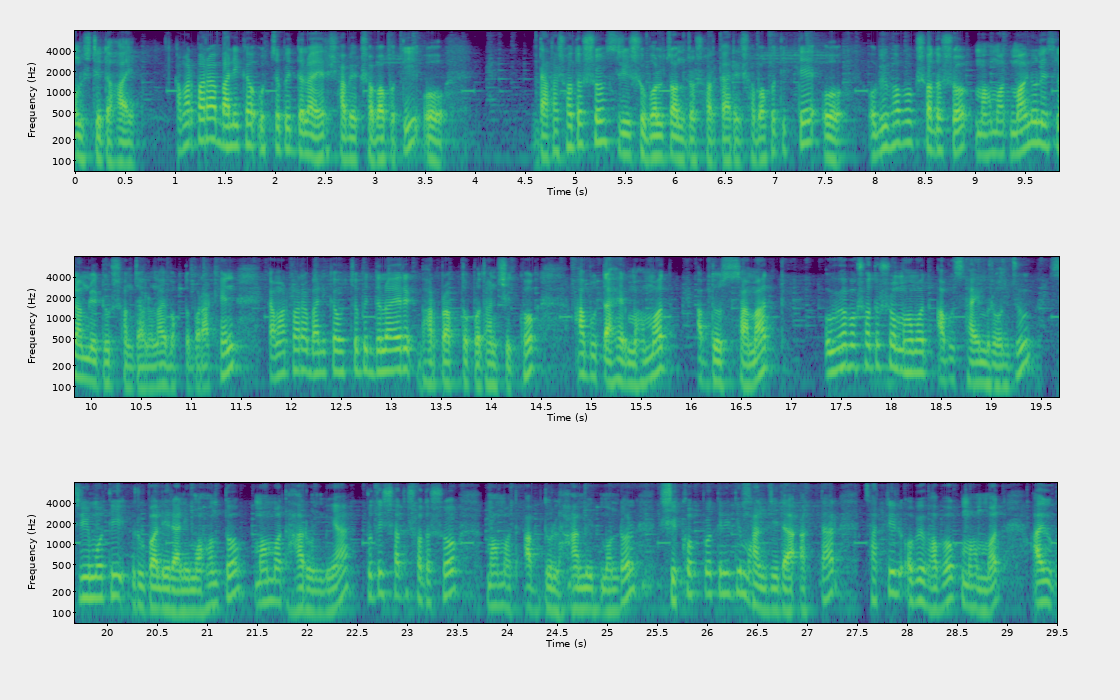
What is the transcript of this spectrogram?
অনুষ্ঠিত হয়। কামারপাড়া বালিকা উচ্চ বিদ্যালয়ের সাবেক সভাপতি ও দাতা সদস্য শ্রী সুবল চন্দ্র সরকারের সভাপতিত্বে ও অভিভাবক সদস্য মোহাম্মদ ময়নুল ইসলাম লিটুর সঞ্চালনায় বক্তব্য রাখেন কামারপাড়া বালিকা উচ্চ বিদ্যালয়ের ভারপ্রাপ্ত প্রধান শিক্ষক আবু তাহের মোহাম্মদ আব্দুস সামাদ, অভিভাবক সদস্য মোহাম্মদ আবু সাইম রঞ্জু, শ্রীমতী রূপালী রানী মহন্ত, মোহাম্মদ হারুন মিয়া, প্রতিষ্ঠাতা সদস্য মোহাম্মদ আব্দুল হামিদ মণ্ডল, শিক্ষক প্রতিনিধি মানজিদা আক্তার, ছাত্রীর অভিভাবক মোহাম্মদ আয়ুব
